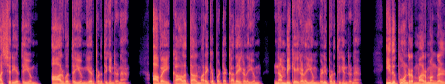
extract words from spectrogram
ஆச்சரியத்தையும் ஆர்வத்தையும் ஏற்படுத்துகின்றன. அவை காலத்தால் மறைக்கப்பட்ட கதைகளையும் நம்பிக்கைகளையும் வெளிப்படுத்துகின்றன. இது போன்ற மர்மங்கள்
